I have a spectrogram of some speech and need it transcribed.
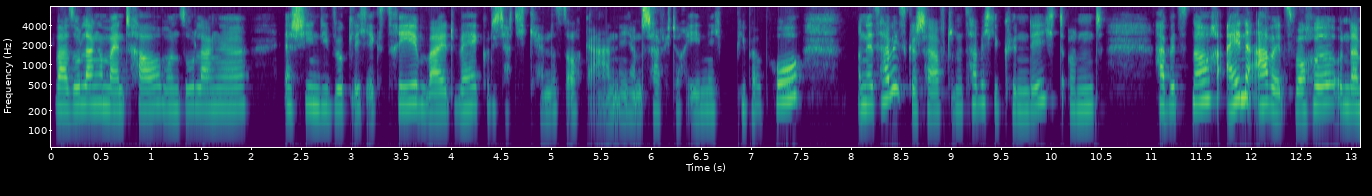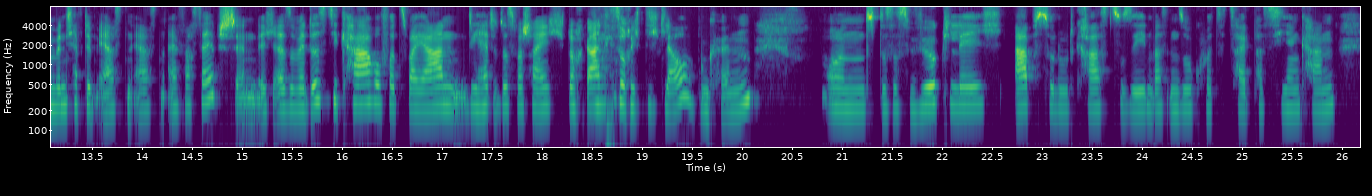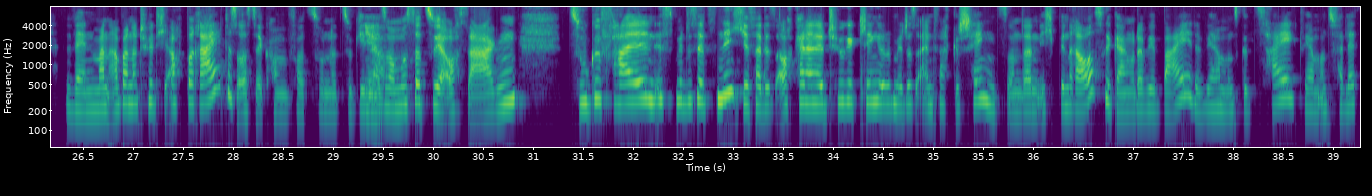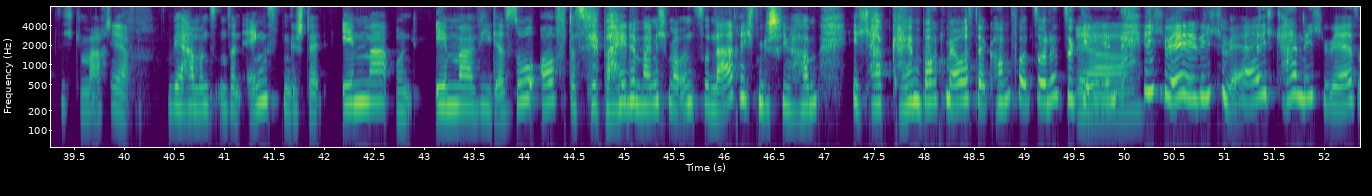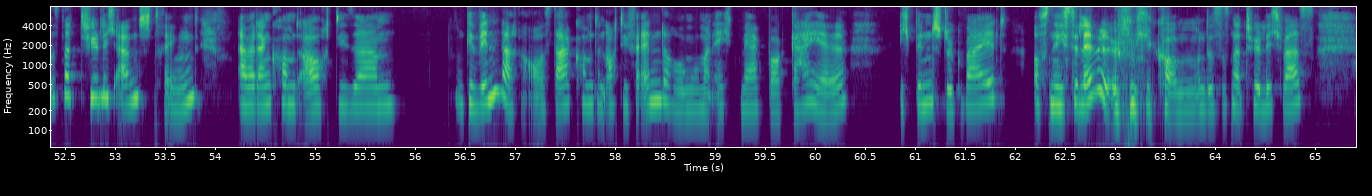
war so lange mein Traum und so lange erschien die wirklich extrem weit weg und ich dachte, ich kenne das doch gar nicht und das schaffe ich doch eh nicht, pipapo. Und jetzt habe ich es geschafft und jetzt habe ich gekündigt und habe jetzt noch eine Arbeitswoche und dann bin ich ab dem ersten ersten einfach selbstständig. Also wenn das die Caro vor zwei Jahren, die hätte das wahrscheinlich noch gar nicht so richtig glauben können. Und das ist wirklich absolut krass zu sehen, was in so kurzer Zeit passieren kann, wenn man aber natürlich auch bereit ist, aus der Komfortzone zu gehen. Ja. Also man muss dazu ja auch sagen, zugefallen ist mir das jetzt nicht. Es hat jetzt auch keiner an der Tür geklingelt und mir das einfach geschenkt, sondern ich bin rausgegangen oder wir beide. Wir haben uns gezeigt, wir haben uns verletzlich gemacht. Ja. Wir haben uns unseren Ängsten gestellt, immer und immer wieder. So oft, dass wir beide manchmal uns so Nachrichten geschrieben haben, ich habe keinen Bock mehr aus der Komfortzone zu gehen. Ja. Ich will nicht mehr, ich kann nicht mehr. Es ist natürlich anstrengend, aber dann kommt auch dieser Gewinn daraus. Da kommt dann auch die Veränderung, wo man echt merkt, boah, geil, ich bin ein Stück weit aufs nächste Level irgendwie gekommen. Und das ist natürlich was,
